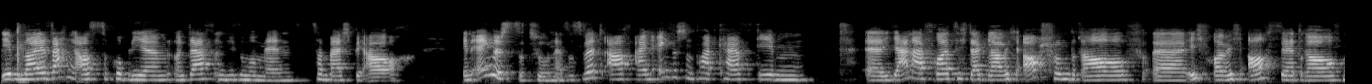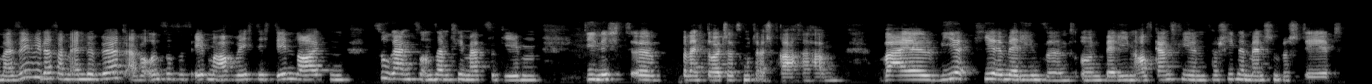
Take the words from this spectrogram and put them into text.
eben neue Sachen auszuprobieren und das in diesem Moment zum Beispiel auch in Englisch zu tun. Also es wird auch einen englischen Podcast geben. Äh, Jana freut sich da, glaube ich, auch schon drauf. Äh, ich freue mich auch sehr drauf. Mal sehen, wie das am Ende wird. Aber uns ist es eben auch wichtig, den Leuten Zugang zu unserem Thema zu geben, die nicht äh, vielleicht Deutsch als Muttersprache haben, weil wir hier in Berlin sind und Berlin aus ganz vielen verschiedenen Menschen besteht,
